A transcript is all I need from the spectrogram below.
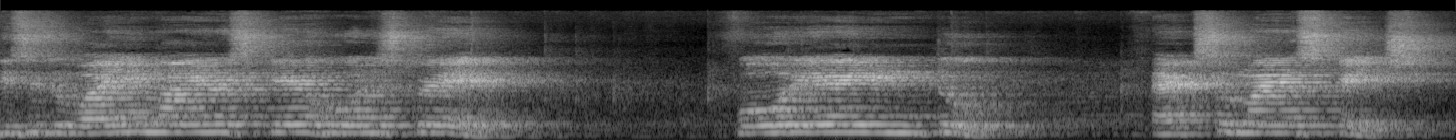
this is y minus k whole square 4a into x minus h.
